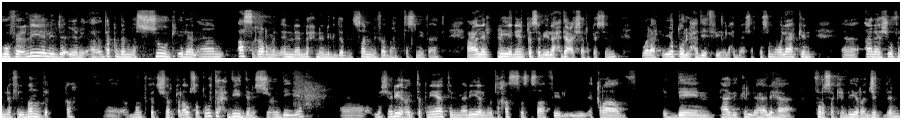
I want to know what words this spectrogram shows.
هو فعليا يعني أعتقد أن السوق إلى الآن أصغر من أن نحن نقدر نصنفه بهالتصنيفات، عالميا ينقسم إلى 11 قسم ولكن يطول الحديث فيه ال 11 قسم ولكن آه، أنا أشوف انه في المنطقة آه، منطقة الشرق الأوسط وتحديدا السعودية آه، مشاريع التقنيات المالية المتخصصة في الإقراض الدين هذه كلها لها فرصة كبيرة جدا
